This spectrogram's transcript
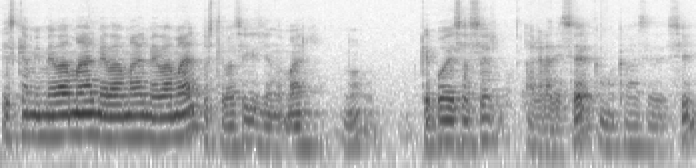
Es que a mí me va mal, me va mal, me va mal, pues te va a seguir yendo mal, ¿no? ¿Qué puedes hacer? Agradecer, como acabas de decir,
